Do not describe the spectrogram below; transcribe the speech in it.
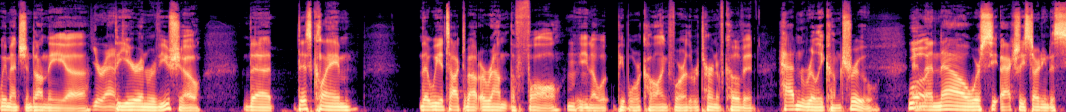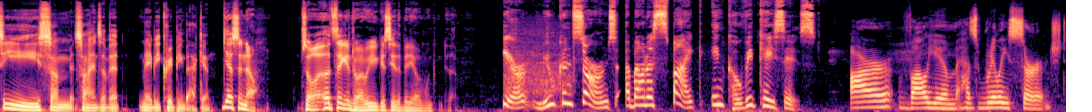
we mentioned on the uh, Year end. the year in review show that this claim that we had talked about around the fall, Mm-hmm. you know, what people were calling for the return of COVID, hadn't really come true. Well- and then now we're see- actually starting to see some signs of it maybe creeping back in. Yes and no. So uh, let's dig into it. You can see the video and we can do that. Here, new concerns about a spike in COVID cases. our volume has really surged.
